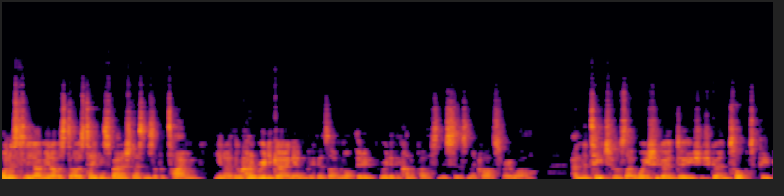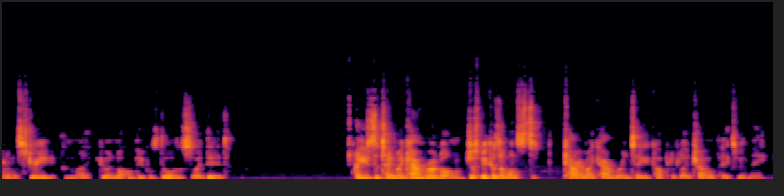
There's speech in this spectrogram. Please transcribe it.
honestly, I mean, I was I was taking Spanish lessons at the time. You know, they weren't really going in because I'm not the, really the kind of person who sits in the class very well. And the teacher was like, "What you should go and do? You should go and talk to people on the street and like go and knock on people's doors." So I did. I used to take my camera along just because I wanted to carry my camera and take a couple of like travel pics with me,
